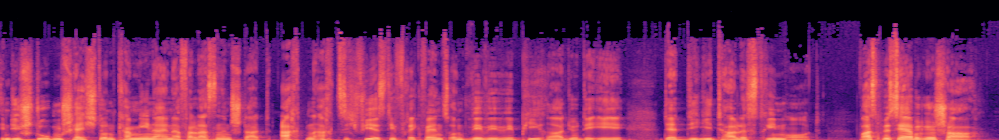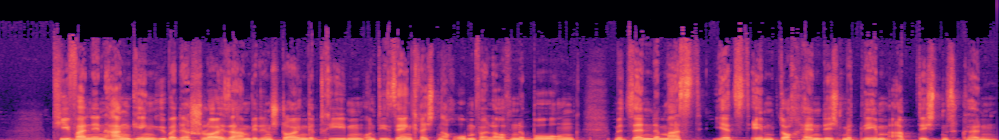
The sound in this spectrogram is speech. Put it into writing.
in die Stuben, Schächte und Kamine einer verlassenen Stadt. 88,4 ist die Frequenz und www.piradio.de der digitale Streamort. Was bisher geschah? Tiefer in den Hang gegenüber der Schleuse haben wir den Stollen getrieben und die senkrecht nach oben verlaufende Bohrung mit Sendemast jetzt eben doch händisch mit Lehm abdichten zu können.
